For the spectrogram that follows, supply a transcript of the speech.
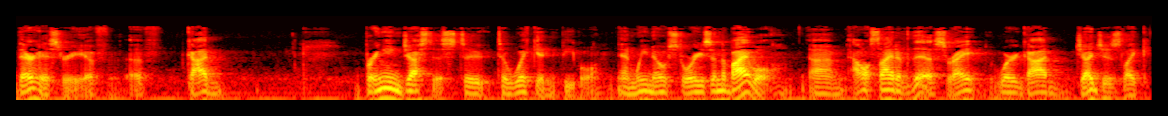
their history of, of God bringing justice to, to wicked people. And we know stories in the Bible um, outside of this, right, where God judges, like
